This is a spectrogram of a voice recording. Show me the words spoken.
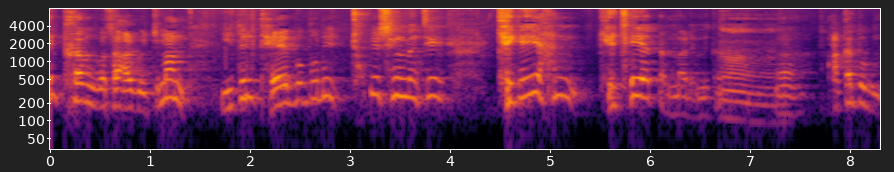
획득한 것을 알고 있지만 이들 대부분이 초기 생명체 개개의 한 개체였단 말입니다. 어. 어, 아까도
